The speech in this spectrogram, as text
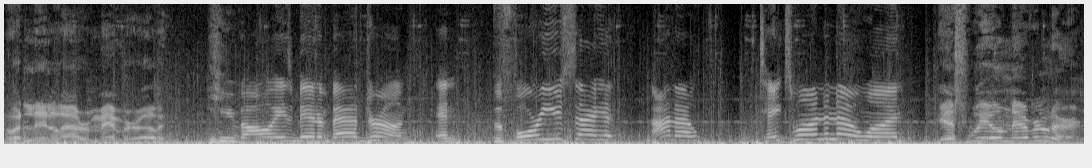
What little I remember of it. You've always been a bad drunk. And before you say it, I know. Takes one to know one. Guess we'll never learn.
